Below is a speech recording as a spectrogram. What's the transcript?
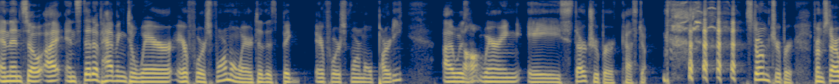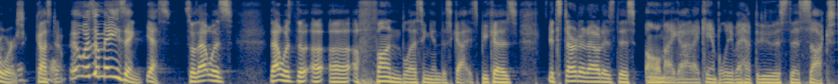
And then so I instead of having to wear Air Force formal wear to this big Air Force formal party, I was Uh-huh. wearing a Star Trooper costume. Stormtrooper from Star Wars costume. It was amazing. Yes. So that was that was the uh, uh, a fun blessing in disguise because it started out as this oh my god I can't believe I have to do this this sucks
